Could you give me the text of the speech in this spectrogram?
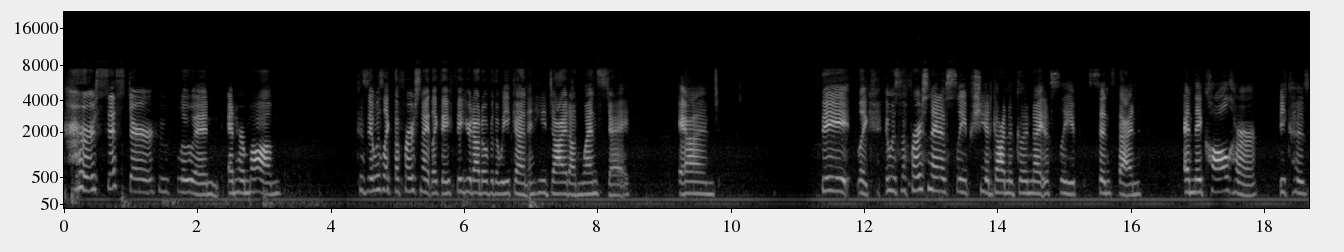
her sister who flew in and her mom because it was like the first night like they figured out over the weekend and he died on wednesday. And they like it was the first night of sleep. She had gotten a good night of sleep since then. And they call her because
